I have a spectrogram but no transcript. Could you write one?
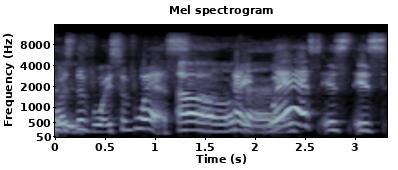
was the voice of Wes. Oh, okay. Wes is is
